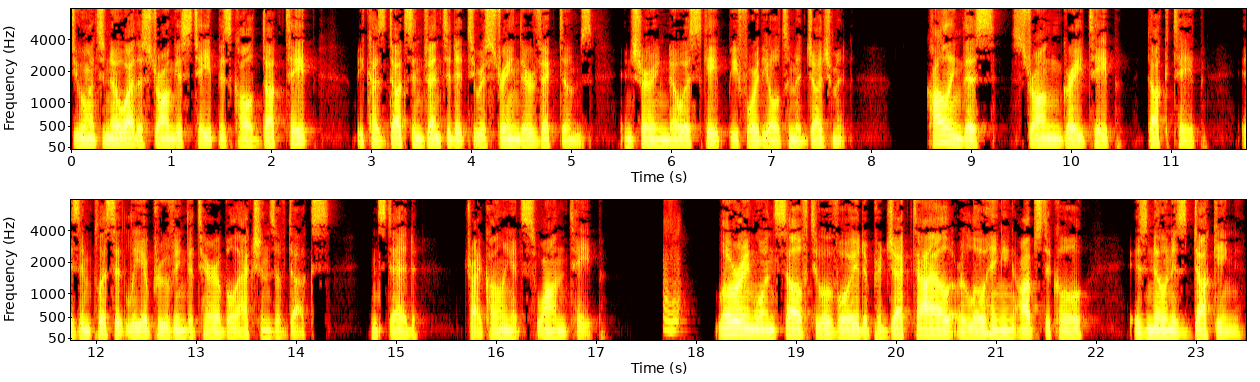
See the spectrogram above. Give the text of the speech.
Do you want to know why the strongest tape is called duct tape? Because ducks invented it to restrain their victims, ensuring no escape before the ultimate judgment. Calling this strong gray tape duct tape is implicitly approving the terrible actions of ducks. Instead, try calling it swan tape. Lowering oneself to avoid a projectile or low hanging obstacle is known as ducking.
